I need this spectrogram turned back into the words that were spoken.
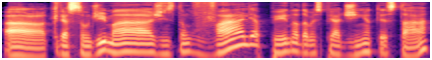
a criação de imagens, então vale a pena dar uma espiadinha, testar,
